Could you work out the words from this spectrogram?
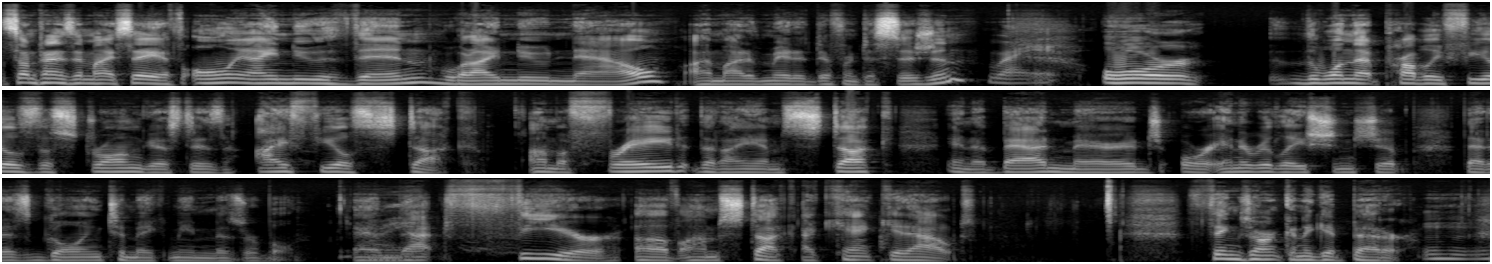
sometimes they might say, if only I knew then what I knew now, I might have made a different decision. Right. Or the one that probably feels the strongest is, I feel stuck. I'm afraid that I am stuck in a bad marriage or in a relationship that is going to make me miserable. And Right. that fear of I'm stuck, I can't get out. Things aren't going to get better. Mm-hmm.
